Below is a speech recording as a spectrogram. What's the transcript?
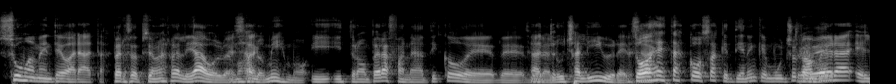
sumamente barata. Percepción es realidad, volvemos a lo mismo. Y, Trump era fanático de, de, la lucha libre. Todas estas cosas que tienen que mucho que ver era el,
